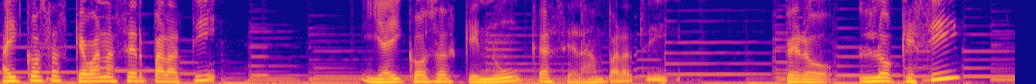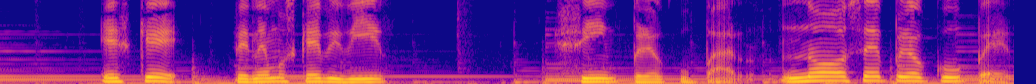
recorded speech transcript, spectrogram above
hay cosas que van a ser para ti y hay cosas que nunca serán para ti. Pero lo que sí es que tenemos que vivir sin preocupar. No se preocupen.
